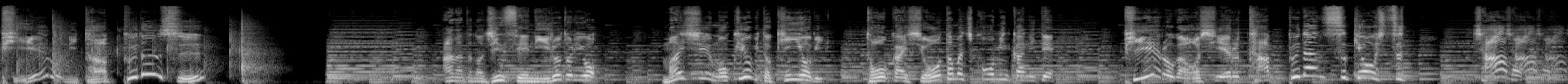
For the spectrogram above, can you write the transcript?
ピエロにタップダンス？あなたの人生に彩りを。毎週木曜日と金曜日、東海市大田町公民館にて、ピエロが教えるタップダンス教室。チャーモン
